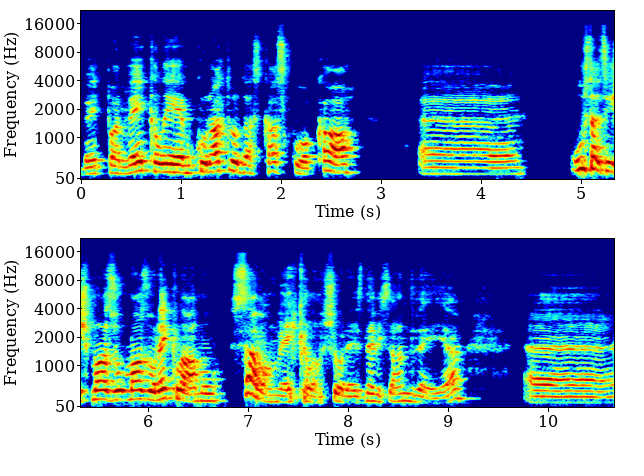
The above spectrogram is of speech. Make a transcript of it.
bet par veikaliem, kur atrodas kas ko kā. Uh, uztaisīšu mazu, mazu reklāmu savam veikalam šoreiz, nevis Andrejai. Ja? Uh,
